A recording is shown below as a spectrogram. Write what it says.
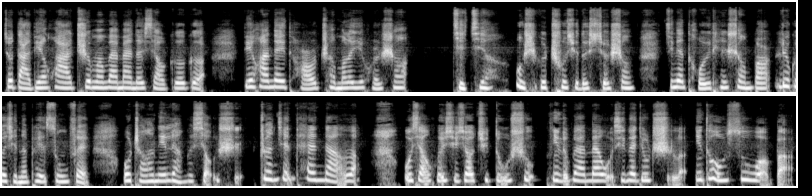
就打电话质问外卖的小哥哥。电话那头沉默了一会儿，说：“姐姐，我是个初学的学生，今天头一天上班，六块钱的配送费，我找了你两个小时，赚钱太难了，我想回学校去读书，你的外卖我现在就吃了，你投诉我吧。”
